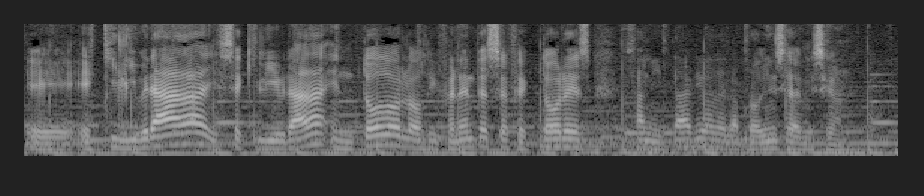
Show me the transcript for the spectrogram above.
eh, equilibrada y es equilibrada en todos los diferentes efectores sanitarios de la provincia de Misión.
